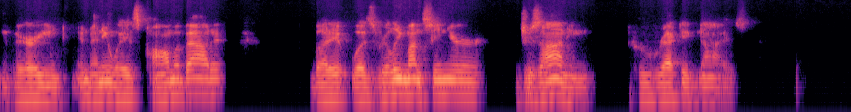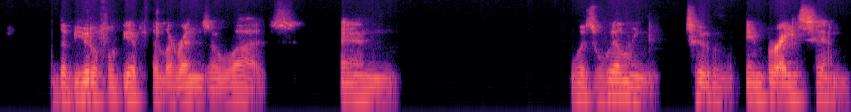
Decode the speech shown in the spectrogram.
very, in many ways, calm about it. But it was really Monsignor Giussani who recognized the beautiful gift that Lorenzo was and was willing to embrace him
